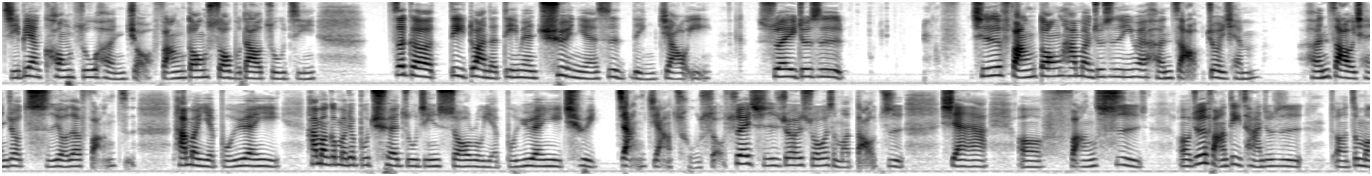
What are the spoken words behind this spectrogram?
即便空租很久，房东收不到租金，这个地段的地面去年是零交易，所以就是。其实房东他们就是因为很早就以前很早以前就持有的房子，他们也不愿意，他们根本就不缺租金收入，也不愿意去降价出手，所以其实就会说，为什么导致现在呃房市呃就是房地产就是呃这么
